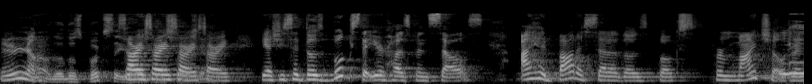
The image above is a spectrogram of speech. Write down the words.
no, no, no. No, those books that Sorry, sorry, sorry, sorry. Yeah, she said those books that your husband sells. I had bought a set of those books for my children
